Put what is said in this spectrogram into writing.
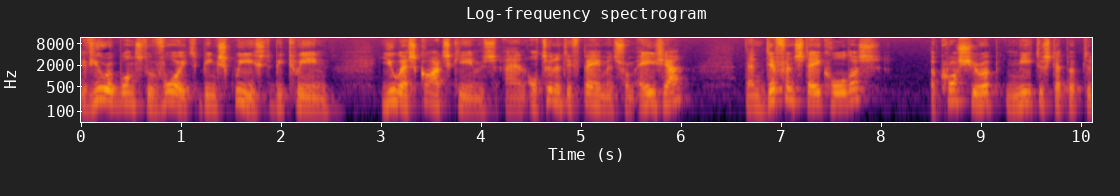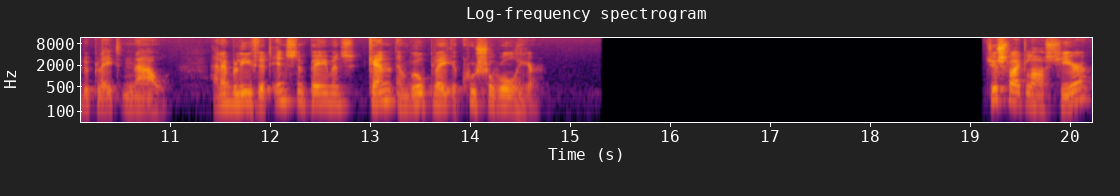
If Europe wants to avoid being squeezed between US card schemes and alternative payments from Asia, then different stakeholders across Europe need to step up to the plate now. And I believe that instant payments can and will play a crucial role here. Just like last year,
